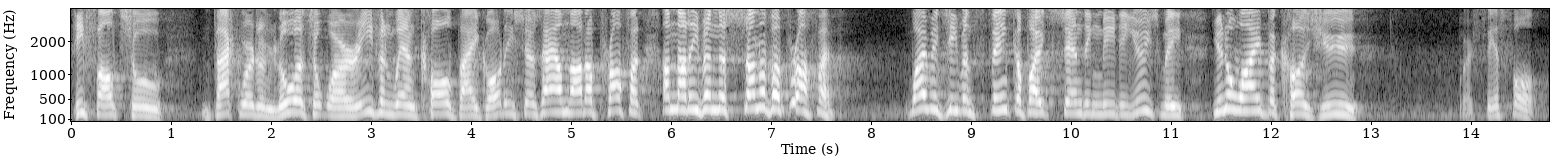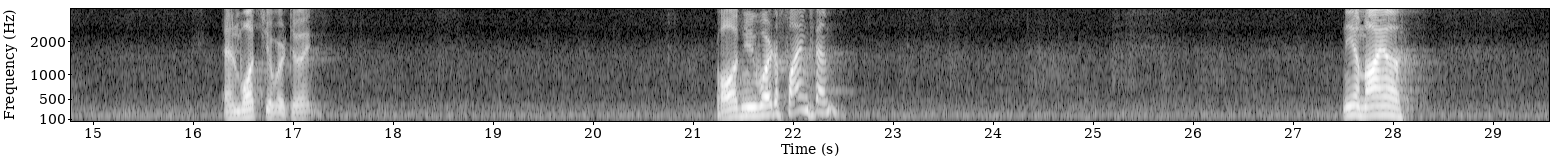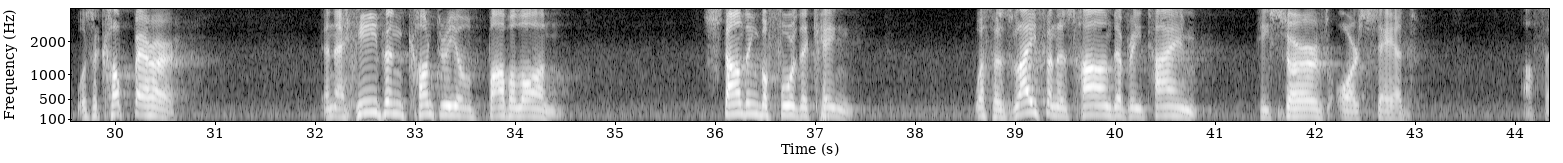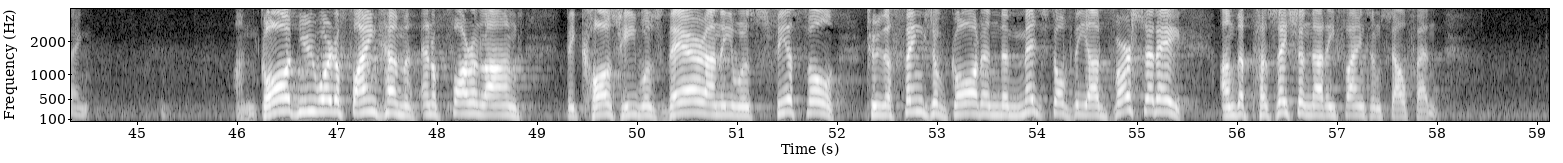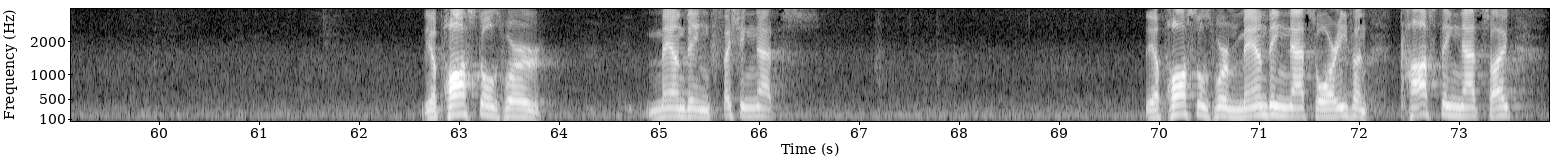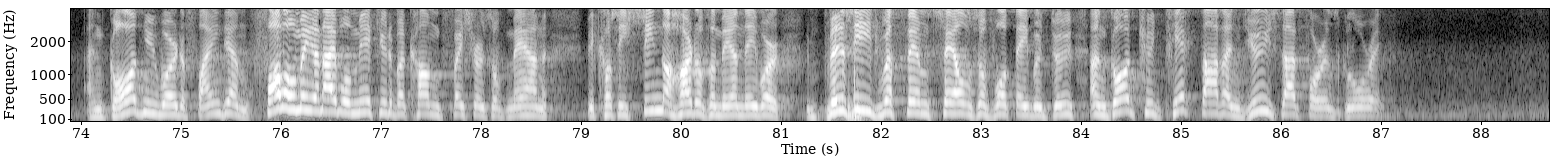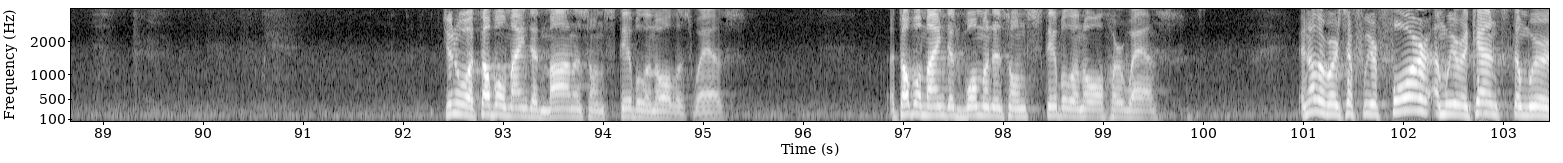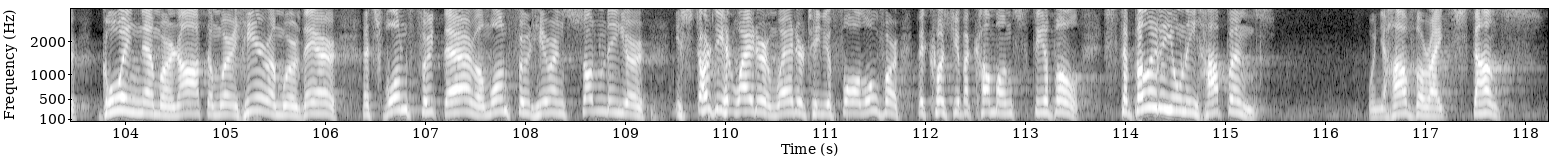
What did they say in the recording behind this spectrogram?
He felt so backward and low, as it were, even when called by God. He says, I am not a prophet. I'm not even the son of a prophet. Why would you even think about sending me to use me? You know why? Because you were faithful in what you were doing. God knew where to find him. Nehemiah was a cupbearer in the heathen country of Babylon, standing before the king with his life in his hand every time he served or said a thing. And God knew where to find him in a foreign land because he was there and he was faithful to the things of God in the midst of the adversity and the position that he finds himself in. The apostles were mending fishing nets. The apostles were mending nets or even casting nets out. And God knew where to find them. Follow me and I will make you to become fishers of men because he's seen the heart of the men. They were busied with themselves of what they would do, and God could take that and use that for his glory. Do you know a double minded man is unstable in all his ways? A double minded woman is unstable in all her ways. In other words, if we're for and we're against and we're going then we're not and we're here and we're there, it's one foot there and one foot here and suddenly you're, you start to get wider and wider till you fall over because you become unstable. Stability only happens when you have the right stance.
